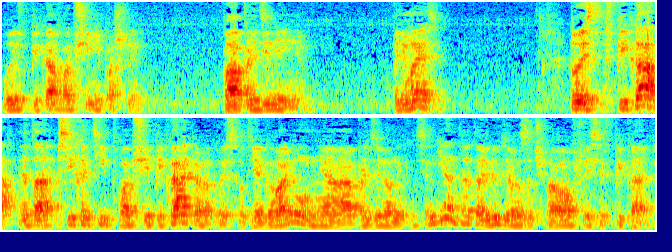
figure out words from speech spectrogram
вы в пикап вообще не пошли. По определению. Понимаете? То есть в пикап это психотип вообще пикапера, то есть вот я говорю, у меня определенный контингент, это люди, разочаровавшиеся в пикапе.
